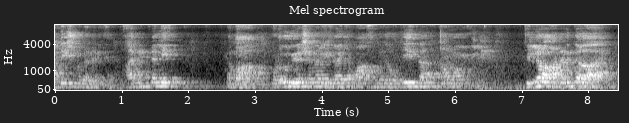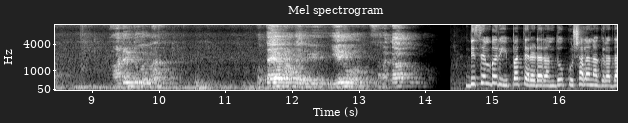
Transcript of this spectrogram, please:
ಆದೇಶವನ್ನು ನೀಡಿದೆ. ಆ ನಿಟ್ಟಿನಲ್ಲಿ ನಮ್ಮ ಕೊಡಗು ವೀರಶೈವ ಲಿಂಗಾಯತ ಮಹಾಸಭಾದ ವತಿಯಿಂದ ನಾವು ಜಿಲ್ಲಾ ಆಡಳಿತ ಆಡಳಿತವನ್ನು ಒತ್ತಾಯ ಮಾಡ್ತಾ ಇದ್ದೀವಿ. ಏನು ಸರ್ಕಾರ ಡಿಸೆಂಬರ್ ಇಪ್ಪತ್ತೆರಡರಂದು ಕುಶಲನಗರದ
